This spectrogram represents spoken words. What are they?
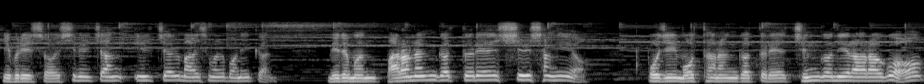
히브리서 11장 1절 말씀을 보니까 믿음은 바라는 것들의 실상이요 보지 못하는 것들의 증거니라라고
